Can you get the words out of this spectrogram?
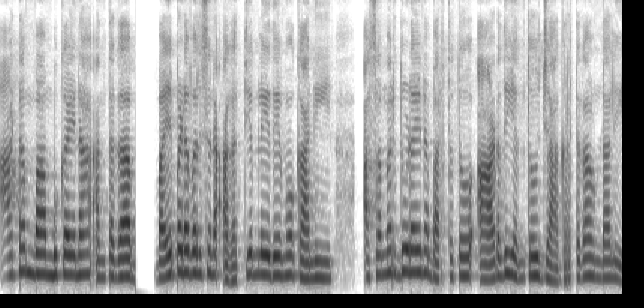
ఆటం బాంబుకైనా అంతగా భయపడవలసిన అగత్యం లేదేమో కానీ అసమర్థుడైన భర్తతో ఆడది ఎంతో జాగ్రత్తగా ఉండాలి.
